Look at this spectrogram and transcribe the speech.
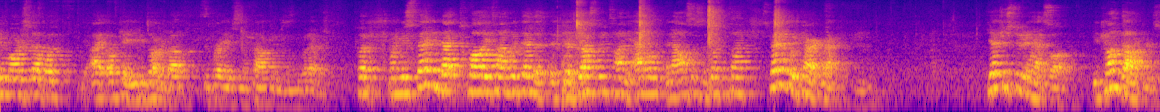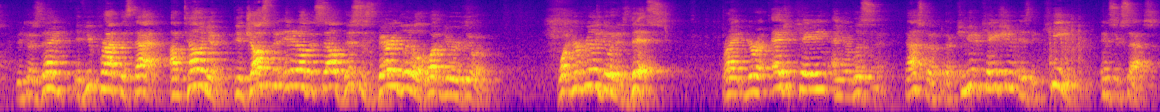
EMR stuff, with, I, okay, you can talk about the Braves and the Falcons and whatever. But when you're spending that quality time with them, the, the adjustment time, the analysis adjustment time, spend it with chiropractic. Mm-hmm. Get your student hats off. Become doctors. Because then, if you practice that, I'm telling you, the adjustment in and of itself, this is very little of what you're doing. What you're really doing is this, right? You're educating and you're listening. That's the, the communication is the key in success.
